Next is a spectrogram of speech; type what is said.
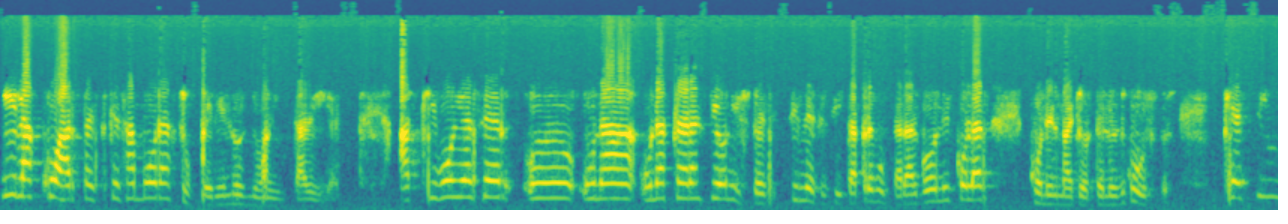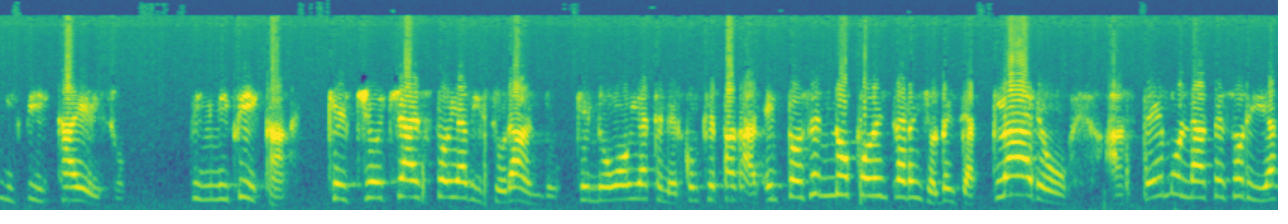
Y la cuarta es que esa mora supere los 90 días. Aquí voy a hacer uh, una, una aclaración y usted si necesita preguntar algo, Nicolás, con el mayor de los gustos. ¿Qué significa eso? Significa que yo ya estoy avisorando que no voy a tener con qué pagar, entonces no puedo entrar en insolvencia. Claro, hacemos la asesoría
